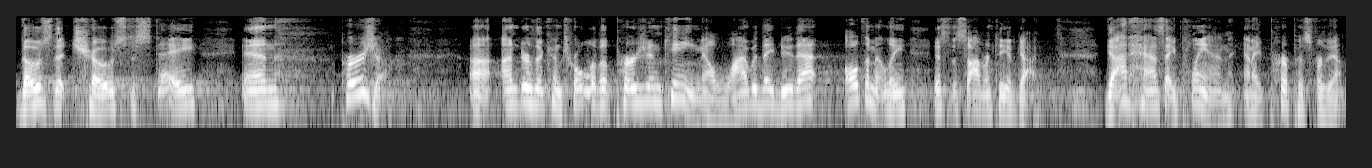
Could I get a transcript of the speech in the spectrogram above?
those that chose to stay in Persia uh, under the control of a Persian king. Now, why would they do that? Ultimately, it's the sovereignty of God. God has a plan and a purpose for them.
